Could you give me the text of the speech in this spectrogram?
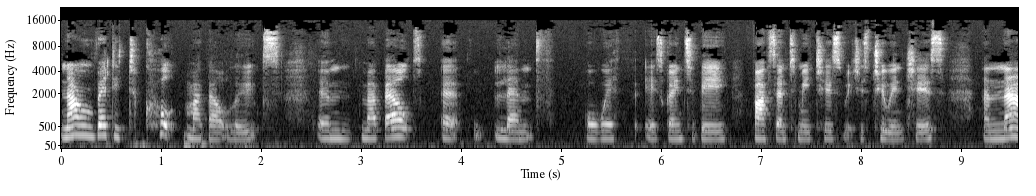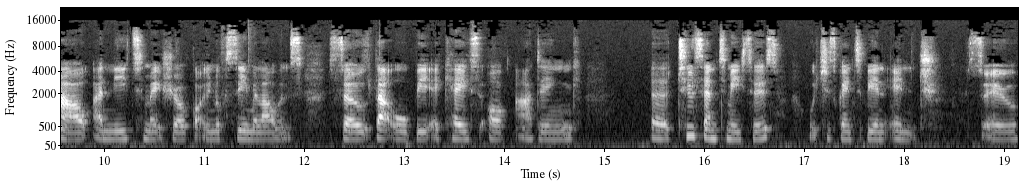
Now I'm ready to cut my belt loops. Um, my belt uh, length or width is going to be 5 centimetres which is 2 inches. And now I need to make sure I've got enough seam allowance. So that will be a case of adding uh, 2 centimetres which is going to be an inch. So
